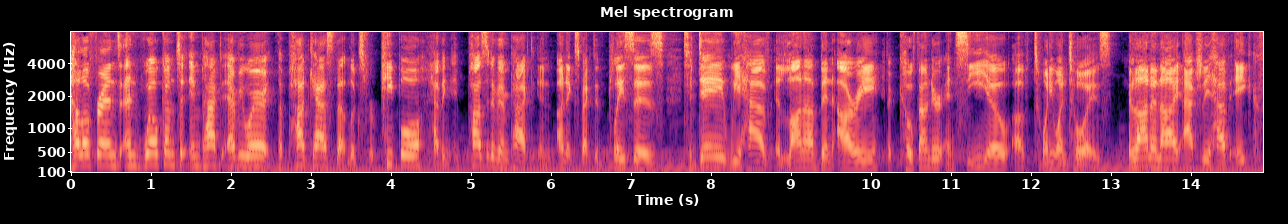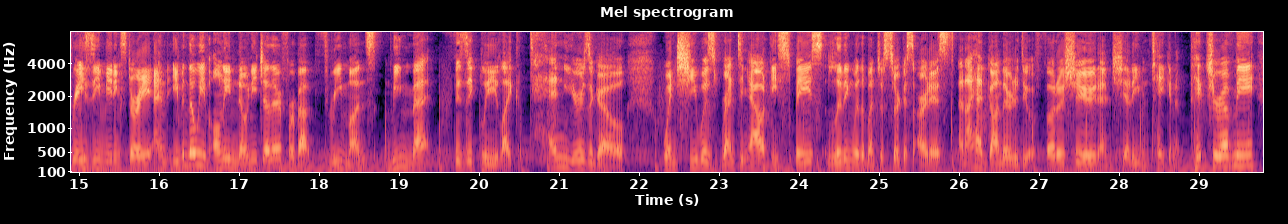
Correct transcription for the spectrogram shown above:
Hello, friends, and welcome to Impact Everywhere, the podcast that looks for people having a positive impact in unexpected places. Today, we have Ilana Ben Ari, the co founder and CEO of 21 Toys. Ilana and I actually have a crazy meeting story, and even though we've only known each other for about three months, we met physically like 10 years ago when she was renting out a space living with a bunch of circus artists. And I had gone there to do a photo shoot, and she had even taken a picture of me.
